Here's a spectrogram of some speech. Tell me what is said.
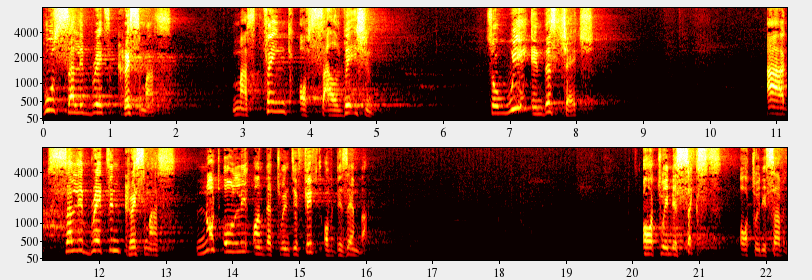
who celebrates Christmas must think of salvation. So, we in this church are celebrating Christmas not only on the 25th of December or 26th or 27th,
